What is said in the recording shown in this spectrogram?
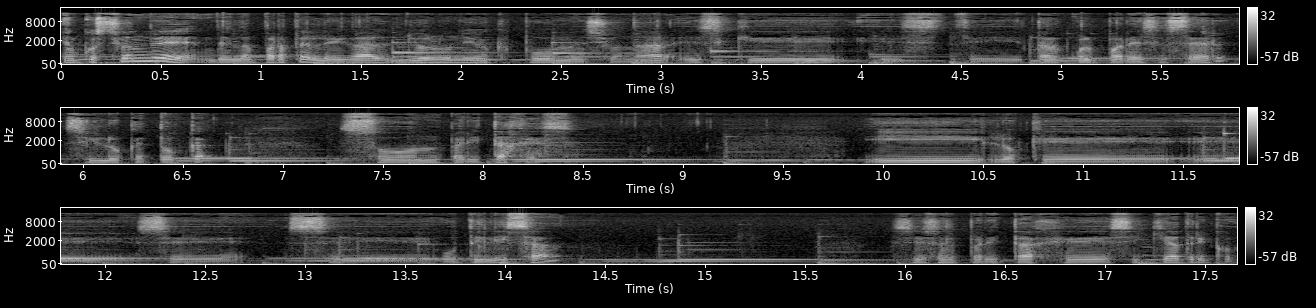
En cuestión de, la parte legal, yo lo único que puedo mencionar es que este, tal cual parece ser, sí lo que toca son peritajes y lo que eh, se, utiliza si es el peritaje psiquiátrico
